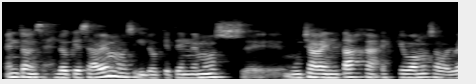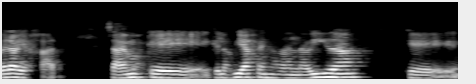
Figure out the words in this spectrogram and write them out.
Entonces, lo que sabemos y lo que tenemos eh, mucha ventaja es que vamos a volver a viajar. Sabemos que, que, los viajes nos dan la vida, que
